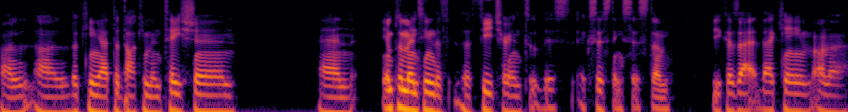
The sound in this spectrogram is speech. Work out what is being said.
uh, uh, looking at the documentation, and implementing the the feature into this existing system because that that came on a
